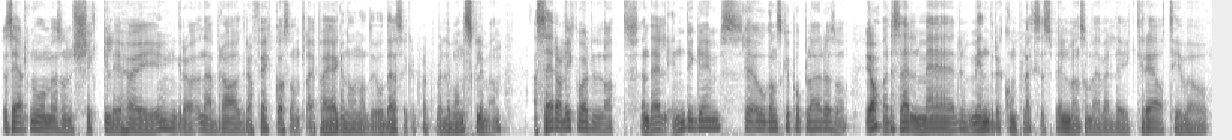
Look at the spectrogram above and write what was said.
Spesielt noe med sånn skikkelig høy, gra nei, bra grafikk og sånt. Like, på egen hånd hadde jo det sikkert vært veldig vanskelig, men jeg ser allikevel at en del indie games er jo ganske populære. Så Ja, bare selv mer, mindre komplekse spill, men som er veldig kreative og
